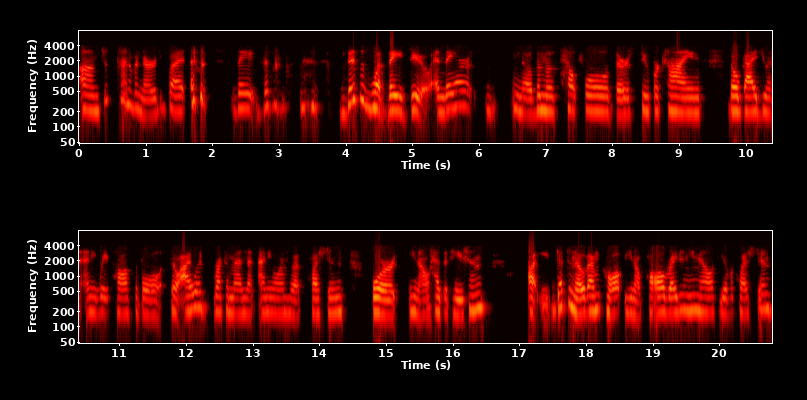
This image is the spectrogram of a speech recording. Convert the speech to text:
um, just kind of a nerd, but they, this, this is what they do. And they are, you know, the most helpful. They're super kind. They'll guide you in any way possible. So I would recommend that anyone who has questions or, you know, hesitations, uh, get to know them, call, you know, call, write an email if you have a question.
